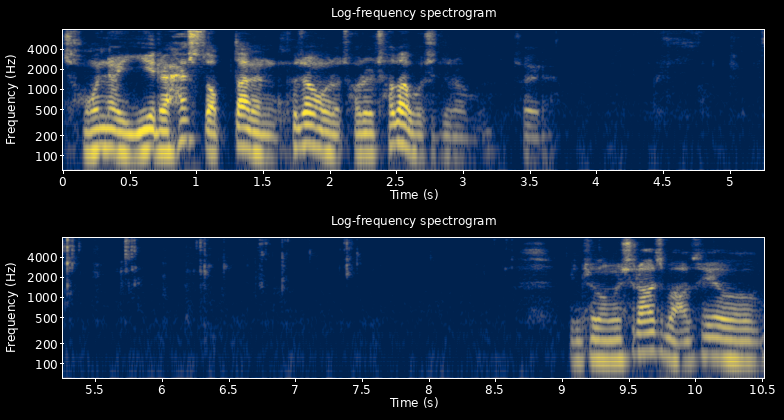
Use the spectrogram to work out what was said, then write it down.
전혀 이해를 할 수 없다는 표정으로 저를 쳐다보시더라고요. 저희를. 민초 너무 싫어하지 마세요.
